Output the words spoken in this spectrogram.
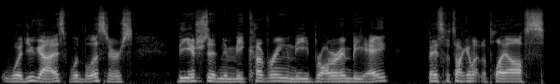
would you guys, would the listeners, be interested in me covering the broader NBA, basically talking about the playoffs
